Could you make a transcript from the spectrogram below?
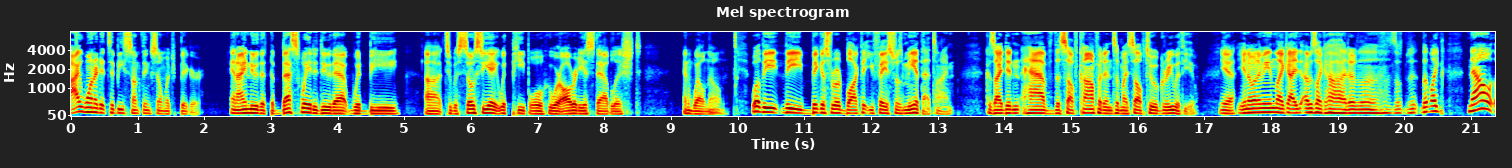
I wanted it to be something so much bigger, and I knew that the best way to do that would be uh, to associate with people who were already established and well known. well, the the biggest roadblock that you faced was me at that time because I didn't have the self confidence in myself to agree with you. Yeah, You know what I mean? Like I, I was like, ah, I don't know. but like now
